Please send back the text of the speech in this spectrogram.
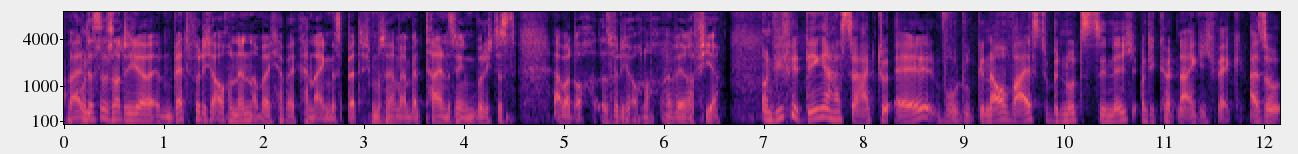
Weil das ist natürlich ja, ein Bett würde ich auch nennen, aber ich habe ja kein eigenes Bett. Ich muss ja mein Bett teilen, deswegen würde ich das, aber doch, das würde ich auch noch, äh, wäre vier. Und wie viele Dinge hast du aktuell, wo du genau weißt, du benutzt sie nicht und die könnten eigentlich weg? Also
